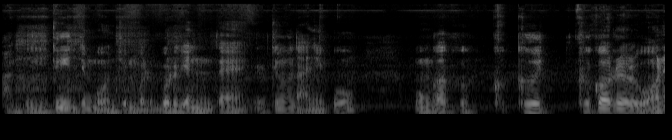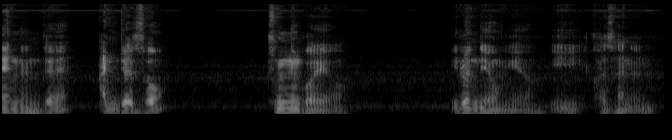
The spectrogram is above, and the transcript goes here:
아, 뭐 2등인지 뭔지 모르, 모르겠는데 1등은 아니고 뭔가 그, 그, 그, 그거를 원했는데 안 돼서 죽는 거예요. 이런 내용이에요. 이 가사는.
